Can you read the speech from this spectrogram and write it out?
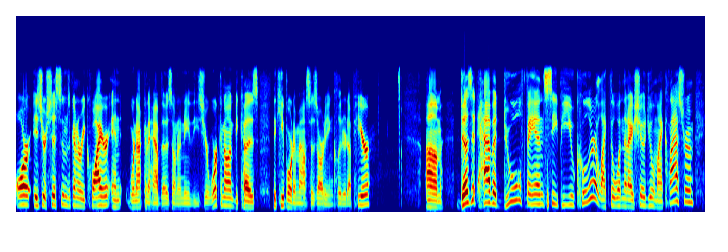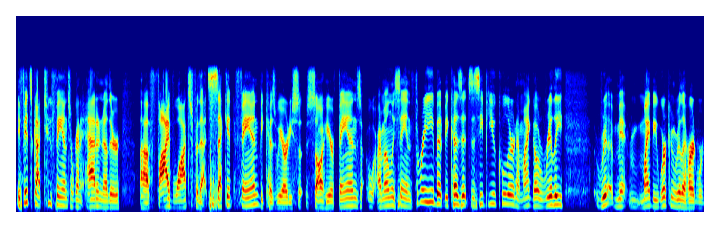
or is your systems going to require, and we're not going to have those on any of these you're working on because the keyboard and mouse is already included up here. Um, does it have a dual fan CPU cooler like the one that I showed you in my classroom? If it's got two fans, we're going to add another uh, five watts for that second fan because we already saw here fans. I'm only saying three, but because it's a CPU cooler and it might go really, really might be working really hard, we're,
